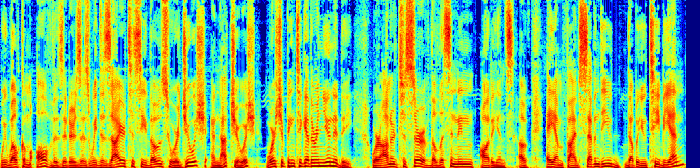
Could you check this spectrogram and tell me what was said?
We welcome all visitors as we desire to see those who are Jewish and not Jewish worshiping together in unity. We're honored to serve the listening audience of AM 570 WTBN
